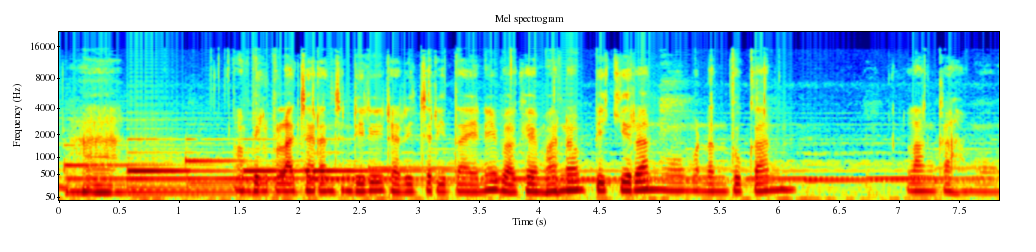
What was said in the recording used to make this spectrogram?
Nah, ambil pelajaran sendiri dari cerita ini bagaimana pikiranmu menentukan langkahmu.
